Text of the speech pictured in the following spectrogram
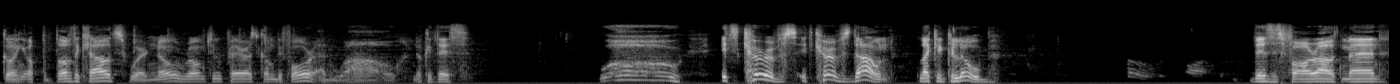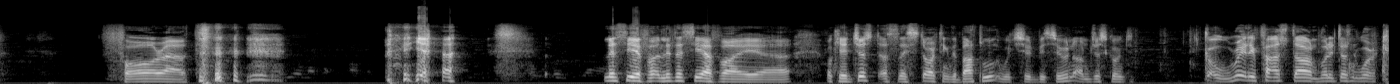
going up above the clouds where no Rome 2 player has gone before, and wow, look at this. Whoa! It curves, it curves down like a globe. Oh, awesome. This is far out, man. Far out. yeah. Let's see if I, let us see if I uh, okay just as they're starting the battle, which should be soon. I'm just going to go really fast down, but it doesn't work.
